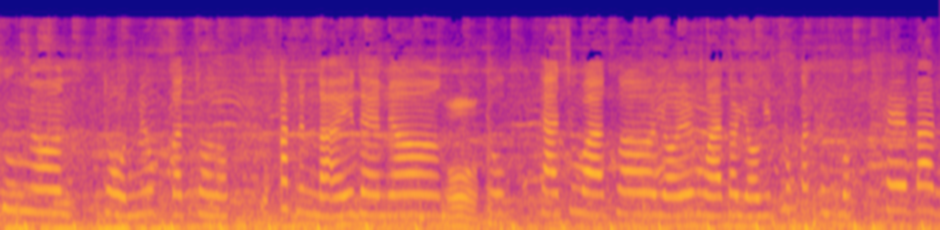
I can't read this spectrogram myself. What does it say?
크면 저 언니 오빠처럼 똑같은 나이 되면 어 또 다시 와서 여행 와서 여기 똑같은 거 해봐도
